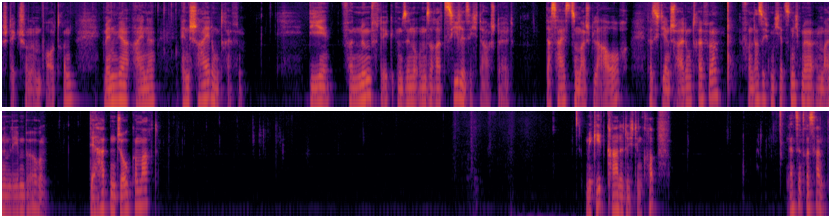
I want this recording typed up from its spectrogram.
steckt schon im Wort drin, wenn wir eine Entscheidung treffen, die vernünftig im Sinne unserer Ziele sich darstellt. Das heißt zum Beispiel auch, dass ich die Entscheidung treffe, davon lasse ich mich jetzt nicht mehr in meinem Leben beirren. Der hat einen Joke gemacht, Mir geht gerade durch den Kopf, ganz interessant,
